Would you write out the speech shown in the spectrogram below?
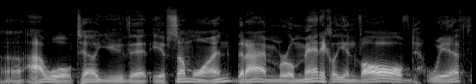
Uh, I will tell you that if someone that I am romantically involved with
